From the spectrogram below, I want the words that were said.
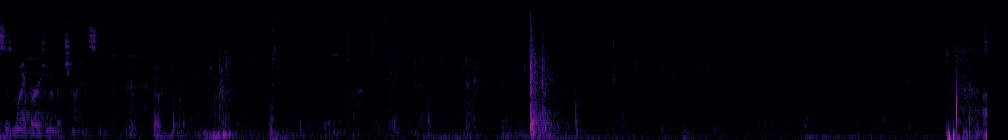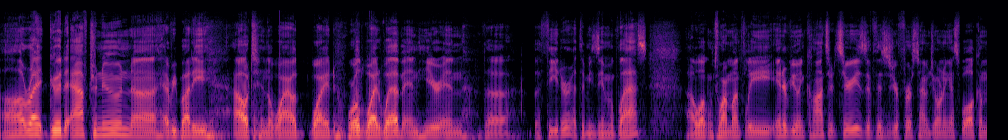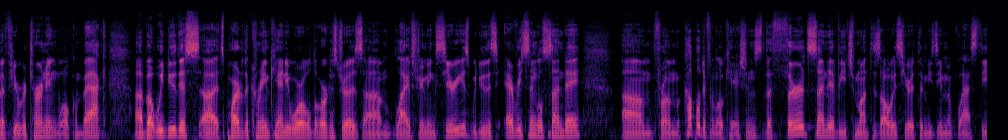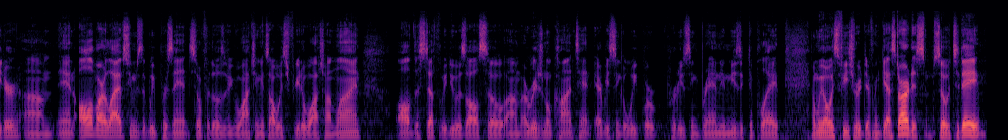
This is my version of a China cymbal. All right. Good afternoon, uh, everybody out in the wild, wide, world wide web, and here in the the theater at the Museum of Glass. Uh, welcome to our monthly interview and concert series. If this is your first time joining us, welcome. If you're returning, welcome back. Uh, but we do this, uh, it's part of the Kareem Kandi World Orchestra's um, live streaming series. We do this every single Sunday um, from a couple different locations. The third Sunday of each month is always here at the Museum of Glass Theater. Um, and all of our live streams that we present, so for those of you watching, it's always free to watch online. All the stuff that we do is also um, original content. Every single week, we're producing brand new music to play, and we always feature a different guest artist. So today,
